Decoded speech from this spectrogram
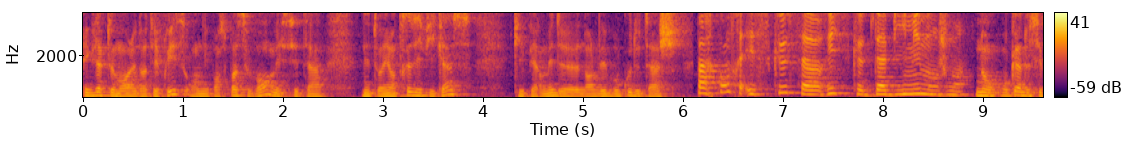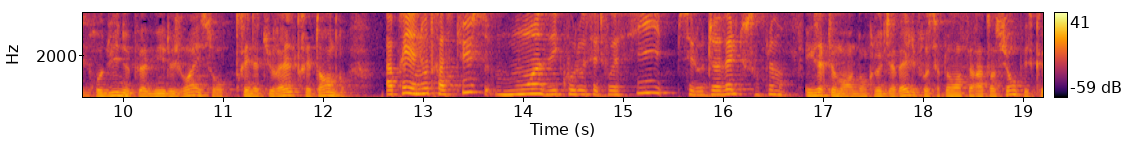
Exactement, le dentifrice, on n'y pense pas souvent, mais c'est un nettoyant très efficace qui permet de- d'enlever beaucoup de tâches. Par contre, est-ce que ça risque d'abîmer mon joint? Non, aucun de ces produits ne peut abîmer le joint, ils sont très naturels, très tendres. Après, il y a une autre astuce, moins écolo cette fois-ci, c'est l'eau de Javel tout simplement. Exactement. Donc l'eau de Javel, il faut simplement faire attention puisque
